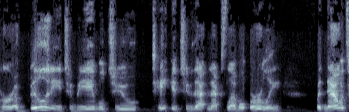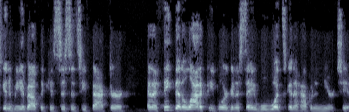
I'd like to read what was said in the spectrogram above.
her ability to be able to take it to that next level early but now it's going to be about the consistency factor. And I think that a lot of people are going to say, well, what's going to happen in year two?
